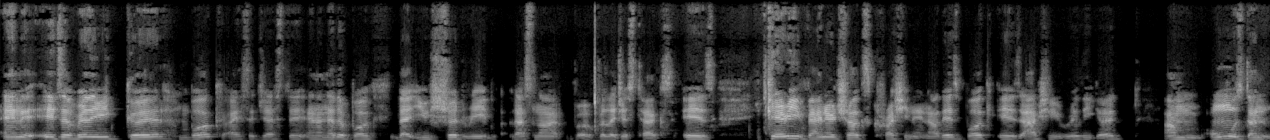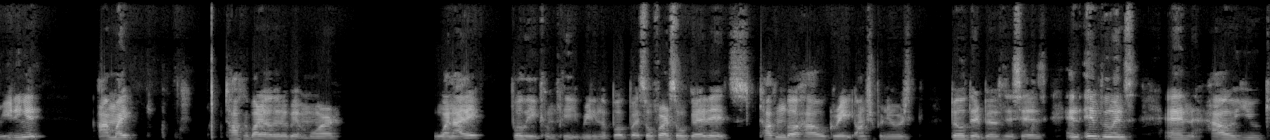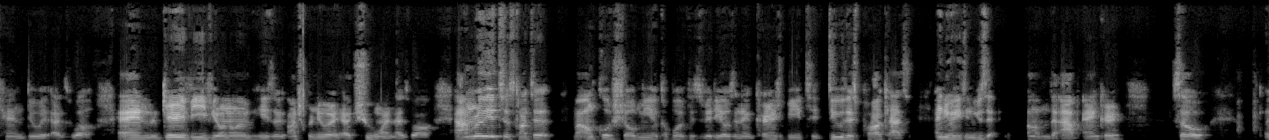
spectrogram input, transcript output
and it's a really good book. I suggest it. And another book that you should read that's not a religious text is Gary Vaynerchuk's Crushing It. Now, this book is actually really good. I'm almost done reading it. I might talk about it a little bit more when I fully complete reading the book, but so far so good. It's talking about how great entrepreneurs build their businesses and influence and how you can do it as well. And Gary Vee, if you don't know him, he's an entrepreneur, a true one as well. I'm really into his content. My uncle showed me a couple of his videos and encouraged me to do this podcast. Anyways, and use the, um, the app Anchor. So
